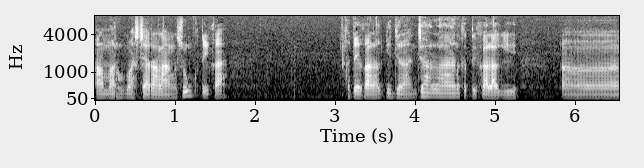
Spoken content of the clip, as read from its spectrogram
almarhumah secara langsung ketika ketika lagi jalan-jalan ketika lagi uh,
